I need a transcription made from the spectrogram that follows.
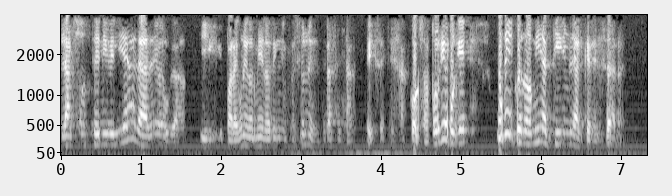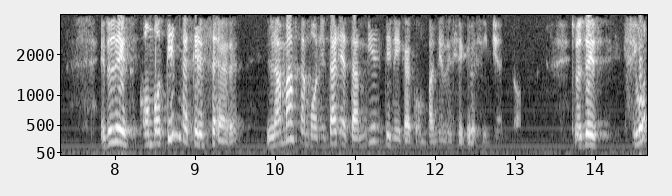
la sostenibilidad de la deuda, y para que una economía no tenga inflación necesitas esas, esas cosas. ¿Por qué? Porque una economía tiende a crecer. Entonces, como tiende a crecer, la masa monetaria también tiene que acompañar ese crecimiento. Entonces, si vos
